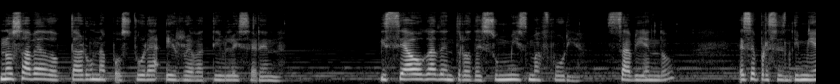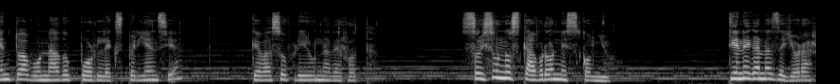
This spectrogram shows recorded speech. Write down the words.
no sabe adoptar una postura irrebatible y serena. Y se ahoga dentro de su misma furia, sabiendo, ese presentimiento abonado por la experiencia, que va a sufrir una derrota. Sois unos cabrones, coño. Tiene ganas de llorar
